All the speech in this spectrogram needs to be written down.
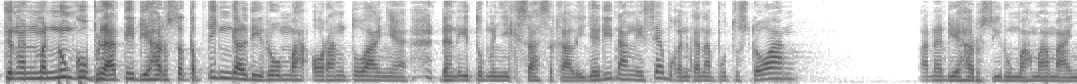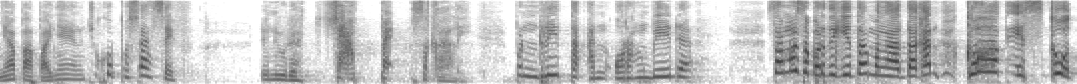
Dengan menunggu berarti dia harus tetap tinggal di rumah orang tuanya. Dan itu menyiksa sekali. Jadi nangisnya bukan karena putus doang. Karena dia harus di rumah mamanya, papanya yang cukup posesif. Dan dia udah capek sekali. Penderitaan orang beda. Sama seperti kita mengatakan God is good.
